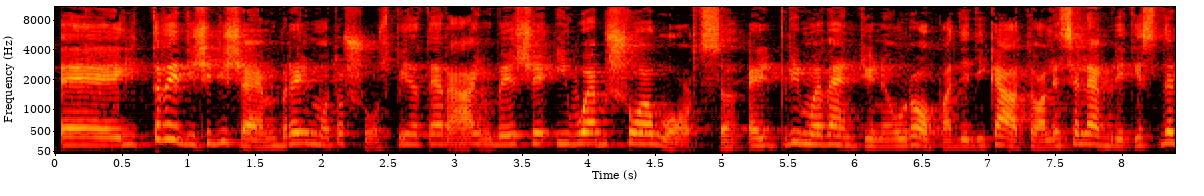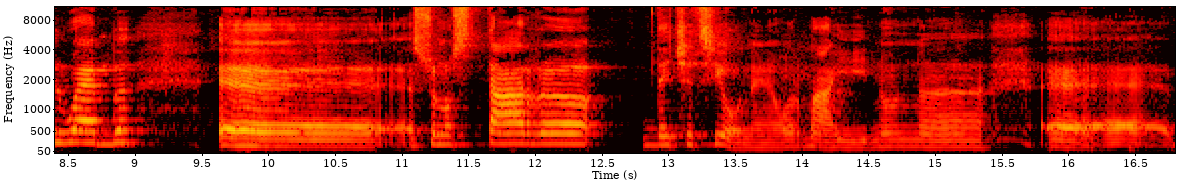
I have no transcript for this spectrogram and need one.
Eh, il 13 dicembre il Motoshow ospiterà invece i Web Show Awards, è il primo evento in Europa dedicato alle celebrities del web eh, sono star d'eccezione ormai, non, eh,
